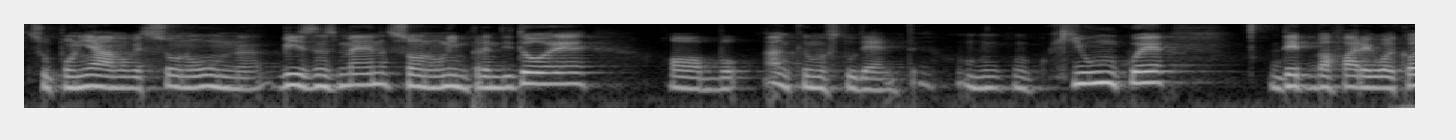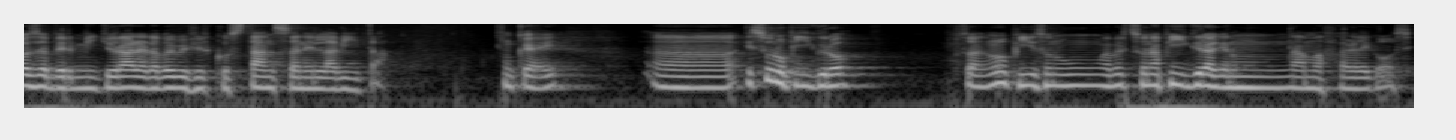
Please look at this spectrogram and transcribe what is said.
Supponiamo che sono un businessman, sono un imprenditore o boh, anche uno studente, chiunque debba fare qualcosa per migliorare la propria circostanza nella vita. Ok? Uh, e sono pigro, sono, sono una persona pigra che non ama fare le cose.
